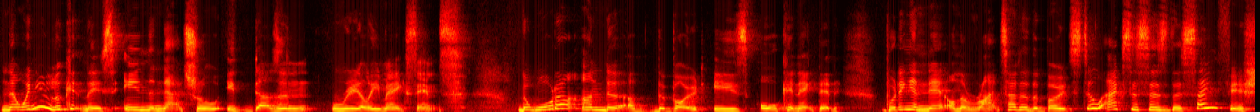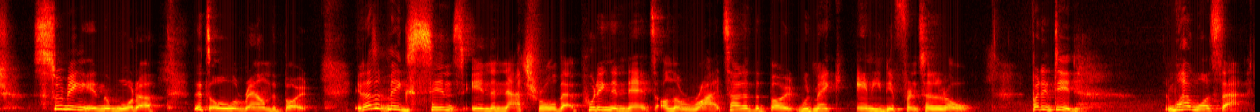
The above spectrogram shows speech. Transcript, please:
Now, when you look at this in the natural, it doesn't really make sense. The water under the boat is all connected. Putting a net on the right side of the boat still accesses the same fish swimming in the water that's all around the boat. It doesn't make sense in the natural that putting the nets on the right side of the boat would make any difference at all. But it did. And why was that?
